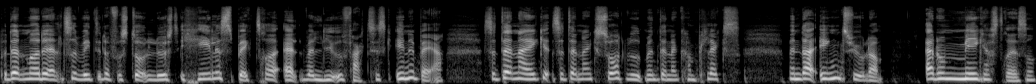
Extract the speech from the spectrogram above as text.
På den måde er det altid vigtigt at forstå lyst i hele spektret af alt, hvad livet faktisk indebærer. Så den er ikke, så den er ikke sort-hvid, men den er kompleks. Men der er ingen tvivl om, er du mega stresset,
